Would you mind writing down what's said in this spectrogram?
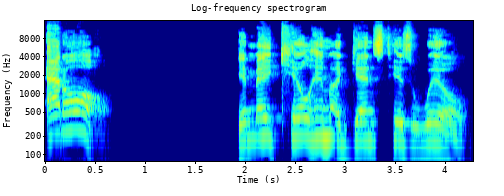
at all. It may kill him against his will.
